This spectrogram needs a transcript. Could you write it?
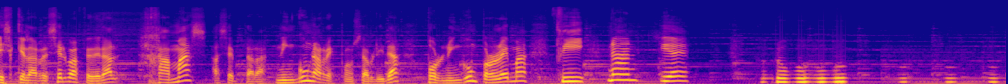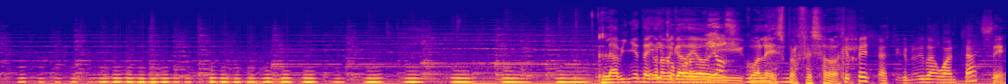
es que la Reserva Federal jamás aceptará ninguna responsabilidad por ningún problema financiero. La viñeta económica de hoy, Dios. ¿cuál es, profesor? ¿Qué pensaste? ¿Que no iba a aguantar? Sí.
